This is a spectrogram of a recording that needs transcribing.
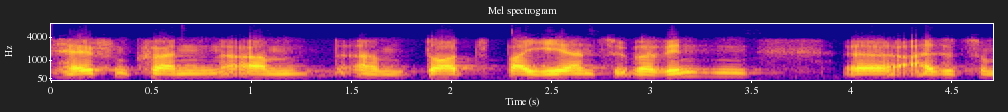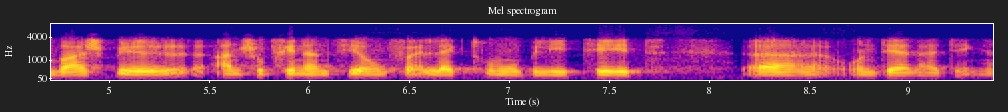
helfen können, ähm, ähm, dort Barrieren zu überwinden. Äh, also zum Beispiel Anschubfinanzierung für Elektromobilität, äh, und derlei Dinge.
